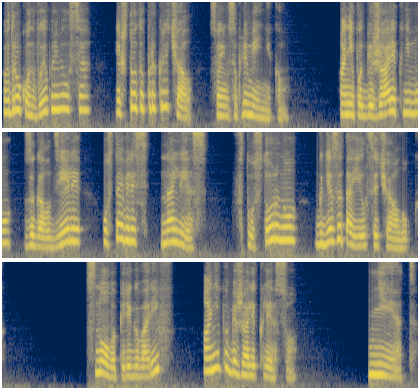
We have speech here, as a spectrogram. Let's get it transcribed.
Вдруг он выпрямился и что-то прокричал своим соплеменникам. Они подбежали к нему, загалдели, уставились на лес, в ту сторону, где затаился Чалук. Снова переговорив, они побежали к лесу. Нет,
